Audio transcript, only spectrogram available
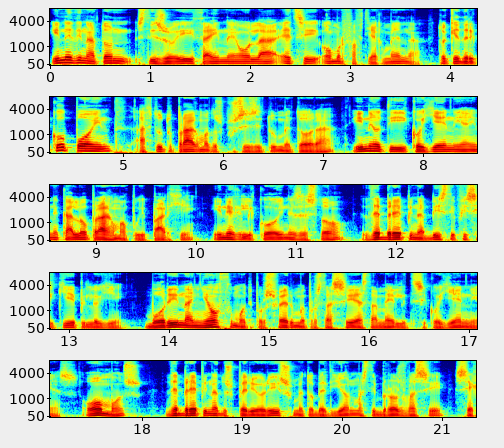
Είναι δυνατόν στη ζωή θα είναι όλα έτσι όμορφα φτιαγμένα; Το κεντρικό point αυτού του πράγματος που συζητούμε τώρα είναι ότι η οικογένεια είναι καλό πράγμα που υπάρχει, είναι γλυκό, είναι ζεστό, δεν πρέπει να μπει στη φυσική επιλογή. Μπορεί να νιώθουμε ότι προσφέρουμε προστασία στα μέλη της οικογένειας, όμως δεν πρέπει να τους περιορίσουμε των παιδιών μας την πρόσβαση σε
